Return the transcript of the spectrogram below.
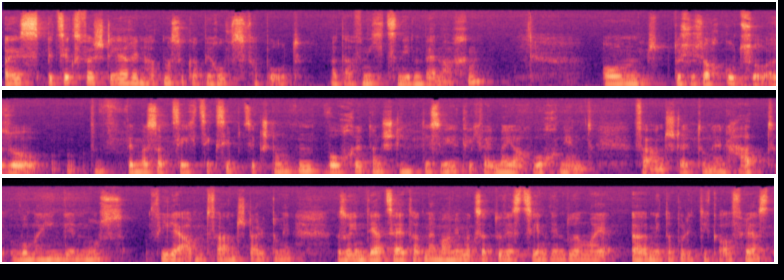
Als Bezirksvorsteherin hat man sogar Berufsverbot. Man darf nichts nebenbei machen. Und das ist auch gut so. Also wenn man sagt 60, 70 Stunden Woche, dann stimmt das wirklich, weil man ja auch Wochenendveranstaltungen hat, wo man hingehen muss viele Abendveranstaltungen. Also in der Zeit hat mein Mann immer gesagt, du wirst sehen, wenn du einmal äh, mit der Politik aufhörst,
